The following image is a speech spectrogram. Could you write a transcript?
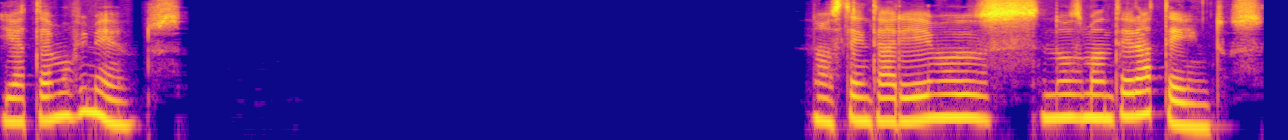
e até movimentos. nós tentaremos nos manter atentos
